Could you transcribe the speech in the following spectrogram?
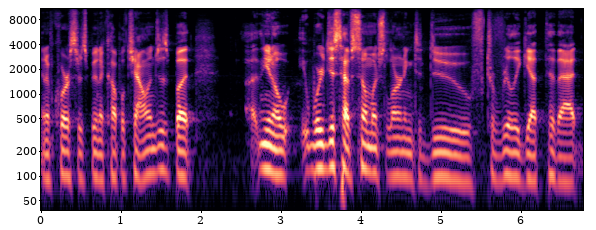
and of course, there's been a couple challenges, but uh, you know, we just have so much learning to do to really get to that,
